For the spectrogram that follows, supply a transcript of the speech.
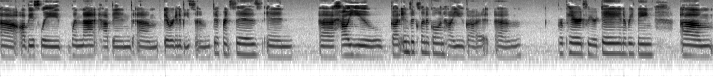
uh, obviously, when that happened, um, there were going to be some differences in uh, how you got into clinical and how you got um, prepared for your day and everything. Um,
